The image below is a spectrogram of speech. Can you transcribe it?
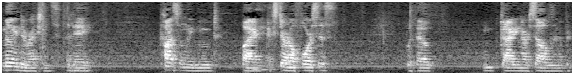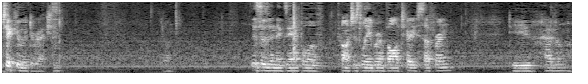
a million directions a day, constantly moved by external forces without guiding ourselves in a particular direction. So, this is an example of conscious labor and voluntary suffering. Do you, I don't know.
